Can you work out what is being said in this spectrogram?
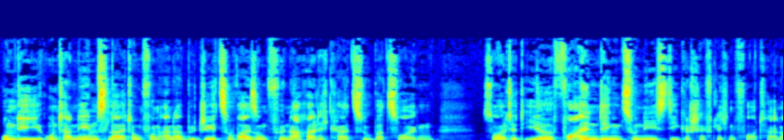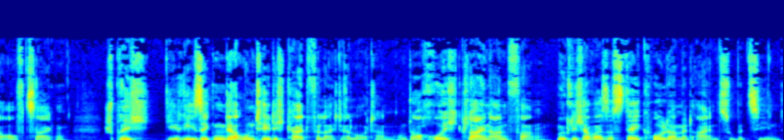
Um die Unternehmensleitung von einer Budgetzuweisung für Nachhaltigkeit zu überzeugen, solltet ihr vor allen Dingen zunächst die geschäftlichen Vorteile aufzeigen. Sprich, die Risiken der Untätigkeit vielleicht erläutern und auch ruhig klein anfangen, möglicherweise Stakeholder mit einzubeziehen,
